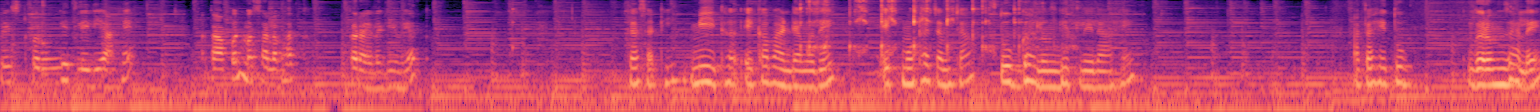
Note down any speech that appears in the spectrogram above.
पेस्ट करून घेतलेली आहे. आता आपण मसाला भात करायला घेऊयात. त्यासाठी मी इथं एका भांड्यामध्ये एक मोठा चमचा तूप घालून घेतलेला आहे. आता हे तूप गरम झालंय.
